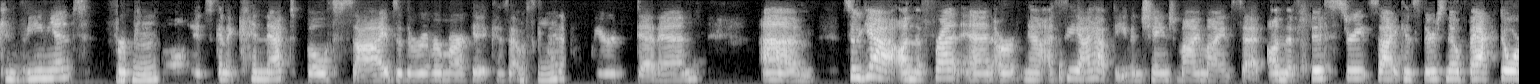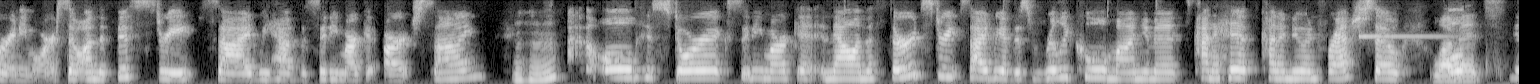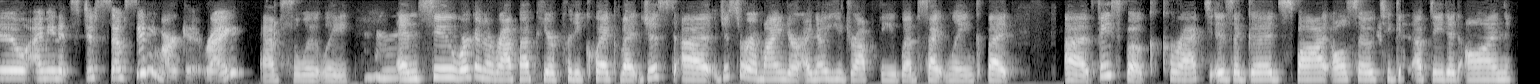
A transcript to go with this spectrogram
convenient for mm-hmm. people. It's going to connect both sides of the river market because that was mm-hmm. kind of a weird dead end. Um, so yeah, on the front end, or now I see I have to even change my mindset on the Fifth Street side because there's no back door anymore. So on the Fifth Street side, we have the City Market Arch sign Mm-hmm. the old historic city market. And now on the third street side, we have this really cool monument. It's kind of hip, kind of new and fresh. So love it. New. I mean, it's just so city market, right? Absolutely. Mm-hmm. And Sue, we're going to wrap up here pretty quick, but just uh, just a reminder. I know you dropped the website link, but uh, Facebook, correct, is a good spot also to get updated on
